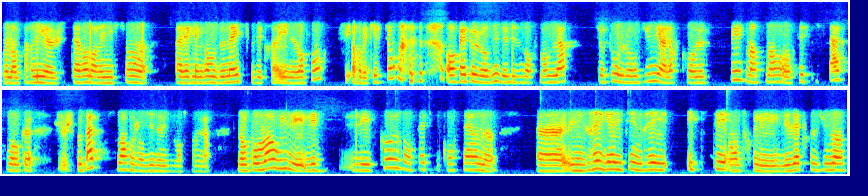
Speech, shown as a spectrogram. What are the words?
On en parlait euh, juste avant dans l'émission euh, avec l'exemple de Nike qui faisait travailler des enfants. C'est hors de question, en fait, aujourd'hui, de vivre dans ce monde-là. Surtout aujourd'hui, alors qu'on le sait maintenant, on sait ce qui se passe. Donc, euh, je ne peux pas voir aujourd'hui de vivre dans ce monde-là. Donc, pour moi, oui, les, les, les causes, en fait, qui concernent euh, une vraie égalité, une vraie équité entre les, les êtres humains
